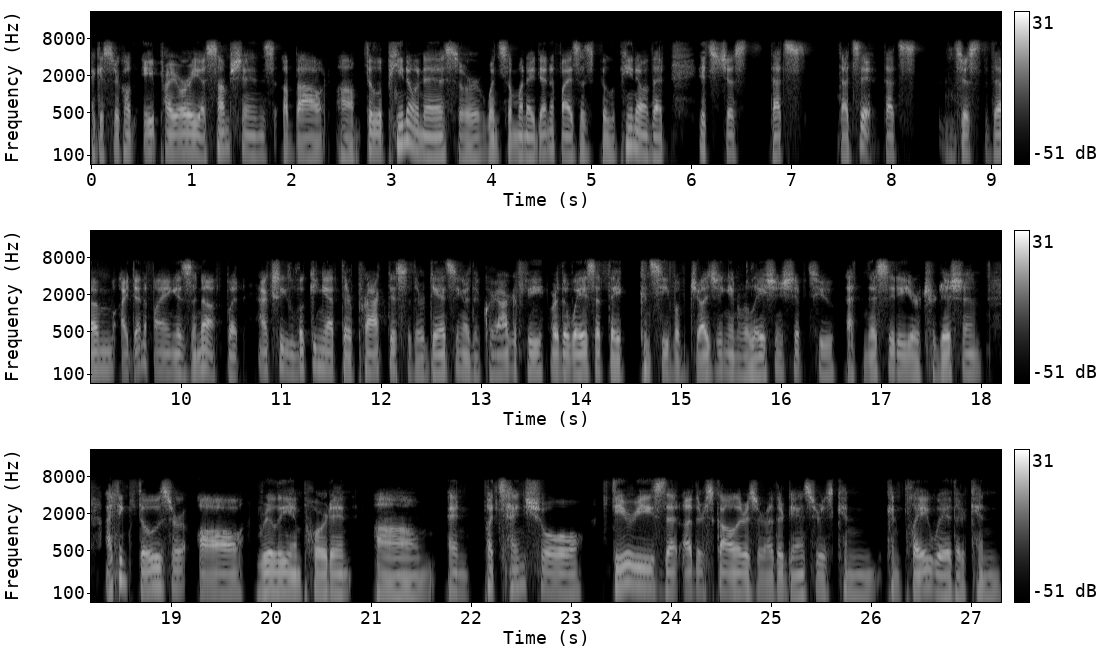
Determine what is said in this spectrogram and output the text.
I guess they're called a priori assumptions about um, Filipino-ness or when someone identifies as Filipino that it's just that's that's it that's just them identifying is enough, but actually looking at their practice or their dancing or their choreography or the ways that they conceive of judging in relationship to ethnicity or tradition, I think those are all really important um, and potential theories that other scholars or other dancers can can play with or can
